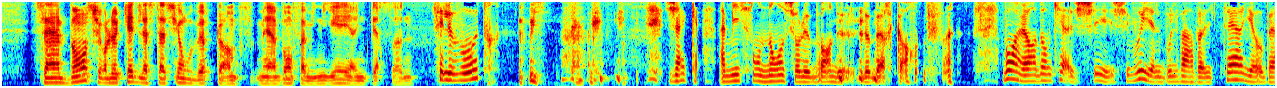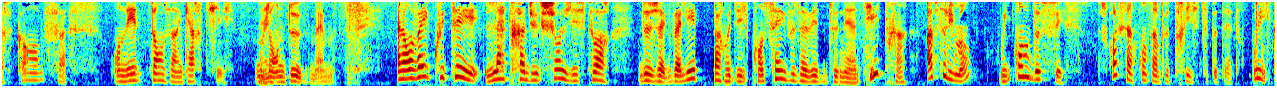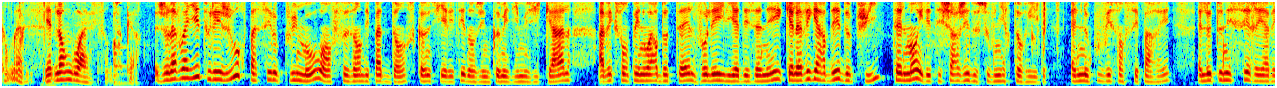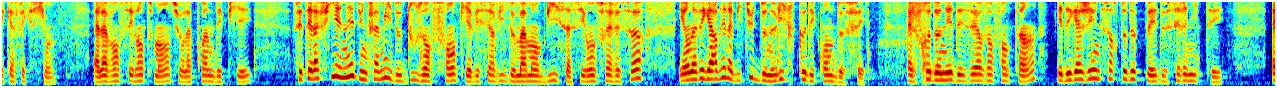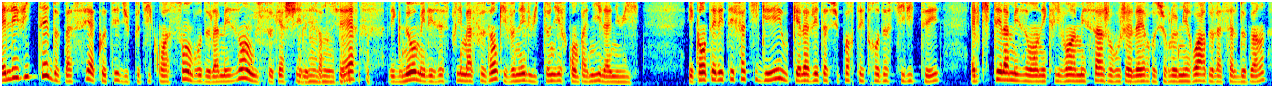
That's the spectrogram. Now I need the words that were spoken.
c'est un banc sur le quai de la station Oberkampf, mais un banc familier à une personne. C'est le vôtre? Oui. Jacques a mis son nom sur le banc d'Oberkampf. bon, alors, donc, chez, chez vous, il y a le boulevard Voltaire, il y a Oberkampf. On est dans un quartier, ou dans deux même. Alors, on va écouter la traduction de l'histoire de Jacques Vallée par Odile Conseil. Vous avez donné un titre Absolument. Oui. Conte de fées. Je crois que c'est un conte un peu triste, peut-être. Oui, quand même. Il y a de l'angoisse, en tout cas. Je la voyais tous les jours passer le plumeau en faisant des pas de danse, comme si elle était dans une comédie musicale, avec son peignoir d'hôtel volé il y a des années, qu'elle avait gardé depuis, tellement il était chargé de souvenirs torrides. Elle ne pouvait s'en séparer, elle le tenait serré avec affection. Elle avançait lentement sur la pointe des pieds. C'était la fille aînée d'une famille de douze enfants qui avait servi de maman bis à ses onze frères et sœurs, et en avait gardé l'habitude de ne lire que des contes de fées. Elle fredonnait des airs enfantins et dégageait une sorte de paix, de sérénité. Elle évitait de passer à côté du petit coin sombre de la maison où se cachaient les sorcières, les gnomes et les esprits malfaisants qui venaient lui tenir compagnie la nuit. Et quand elle était fatiguée ou qu'elle avait à supporter trop d'hostilité, elle quittait la maison en écrivant un message rouge à lèvres sur le miroir de la salle de bain,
